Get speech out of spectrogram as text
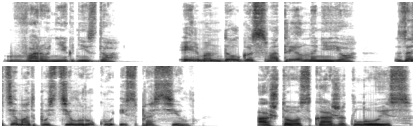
в Воронье гнездо?» Эльман долго смотрел на нее, затем отпустил руку и спросил. «А что скажет Луис?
